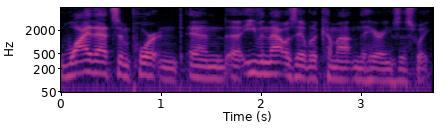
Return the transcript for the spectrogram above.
why that's important, and uh, even that was able to come out in the hearings this week.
